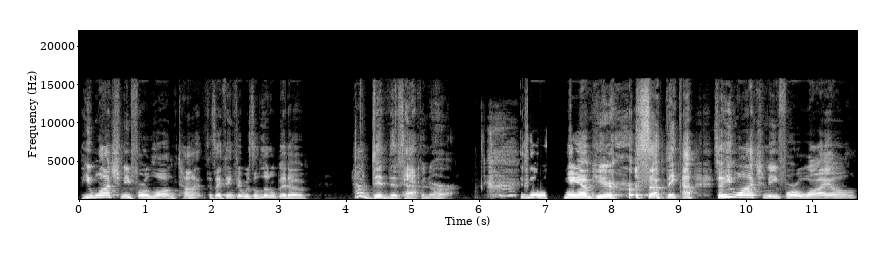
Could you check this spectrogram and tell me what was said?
he watched me for a long time because I think there was a little bit of, how did this happen to her? Is there a scam here or something? So he watched me for a while.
